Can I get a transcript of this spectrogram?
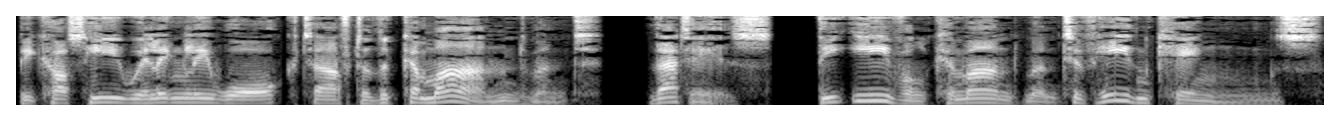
because he willingly walked after the commandment, that is, the evil commandment of heathen kings.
